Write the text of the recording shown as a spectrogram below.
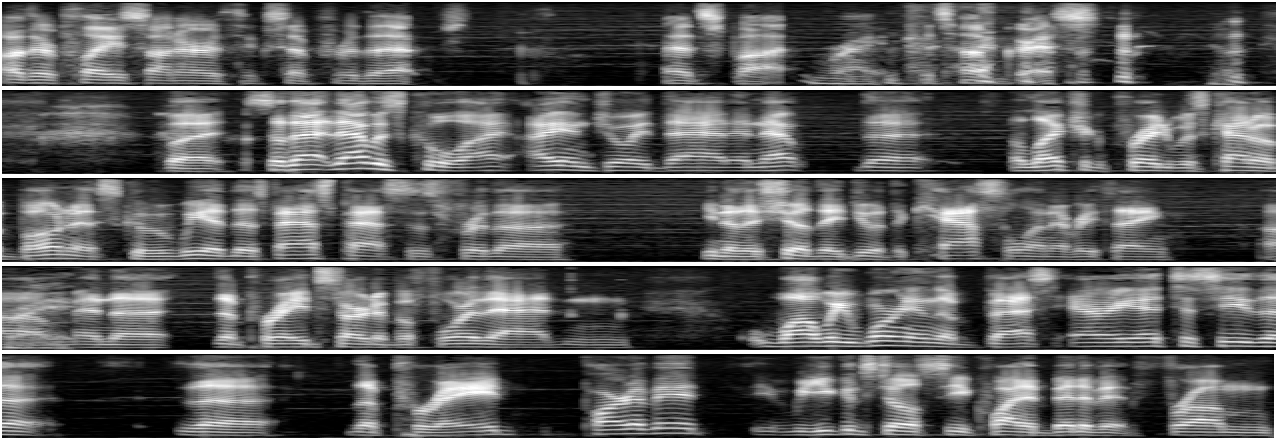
other place on Earth except for that that spot. Right. It's hubgrass. but so that that was cool. I, I enjoyed that, and that the electric parade was kind of a bonus because we had those fast passes for the, you know, the show they do at the castle and everything. Um, Right. And the the parade started before that, and while we weren't in the best area to see the the the parade part of it, you can still see quite a bit of it from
